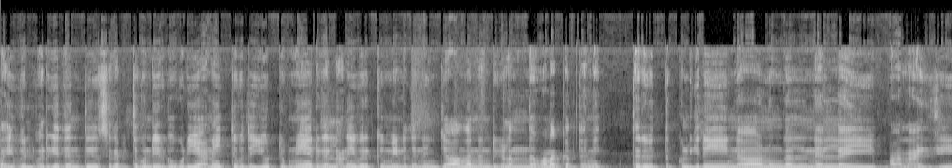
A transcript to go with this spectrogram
லைவில் வருகை தந்து சிறப்பித்துக் கொண்டிருக்கக்கூடிய அனைத்து வித யூடியூப் நேயர்கள் அனைவருக்கும் எனது நெஞ்சார்ந்த நன்றி கலந்த வணக்கத்தினை தெரிவித்துக் கொள்கிறேன். நான் உங்கள் நெல்லை பாலாஜி.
